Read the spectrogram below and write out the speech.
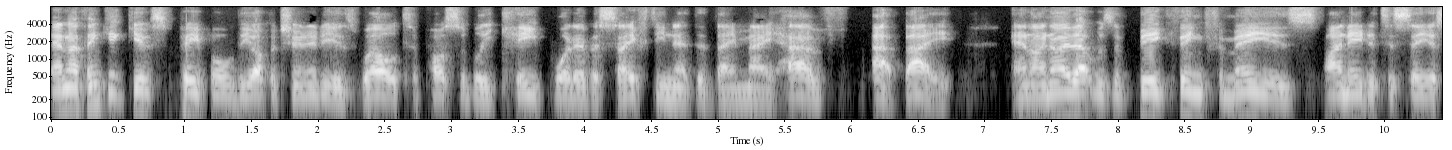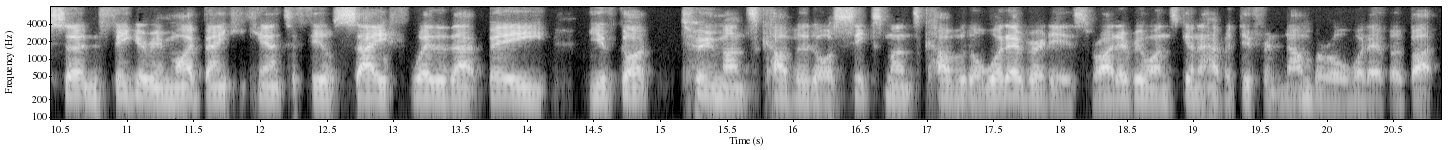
And I think it gives people the opportunity as well to possibly keep whatever safety net that they may have at bay. And I know that was a big thing for me is I needed to see a certain figure in my bank account to feel safe, whether that be you've got two months covered or six months covered or whatever it is, right? Everyone's going to have a different number or whatever. But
